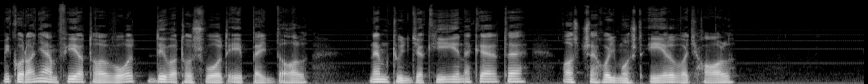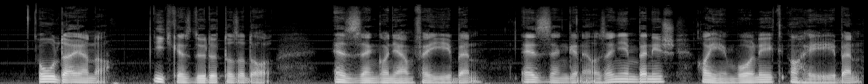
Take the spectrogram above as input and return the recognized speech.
Mikor anyám fiatal volt, divatos volt épp egy dal. Nem tudja, ki énekelte, azt se, hogy most él vagy hal. Ó, Diana. Így kezdődött az a dal. Ez anyám fejében. Ez zengene az enyémben is, ha én volnék a helyében.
